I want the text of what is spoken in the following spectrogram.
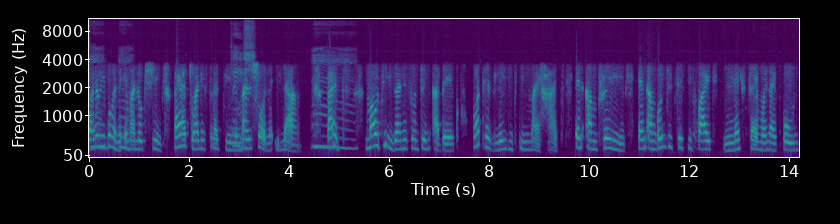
vale uyibone emalokishini. Bayagcwala estradini malishona ilanga. Mm. but mawuthi izani esontweni abekho. God has laid it in my heart and I'm praying and I'm going to testify next time when I phone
